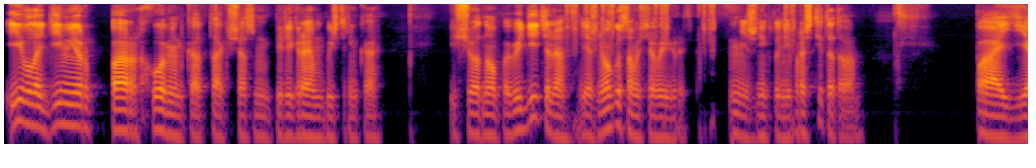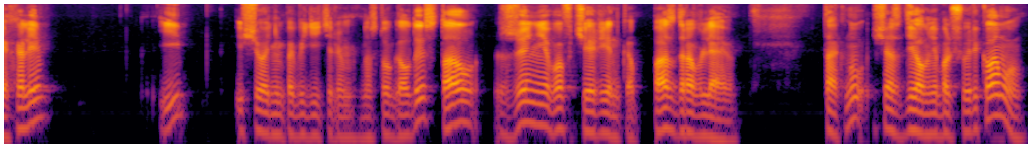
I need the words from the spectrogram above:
И Владимир Пархоменко. Так, сейчас мы переиграем быстренько еще одного победителя. Я же не могу сам себя выиграть. Мне же никто не простит этого. Поехали. И еще одним победителем на 100 голды стал Женя Вовчаренко. Поздравляю. Так, ну, сейчас сделаем небольшую рекламу.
